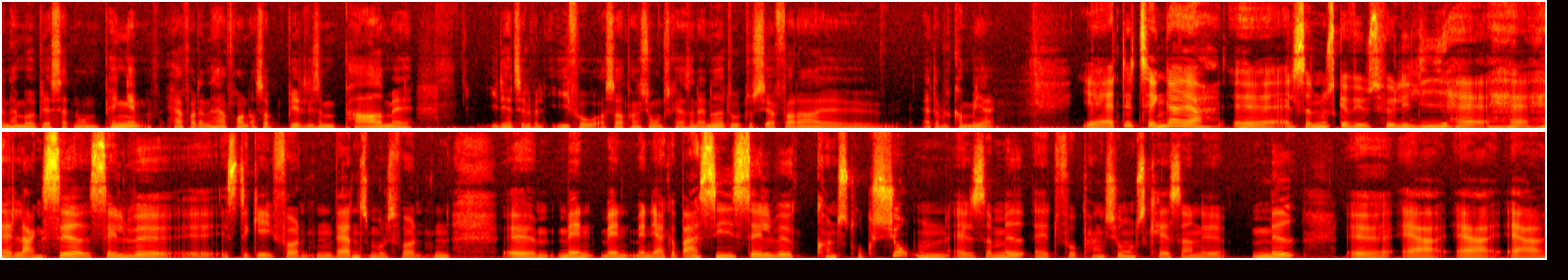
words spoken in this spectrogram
den her måde bliver sat nogle penge ind her fra den her front, og så bliver det ligesom parret med, i det her tilfælde IFO og så pensionskassen. Er noget, du, du ser for dig, øh, at der vil komme mere af? Ja, det tænker jeg. Øh, altså nu skal vi jo selvfølgelig lige have, have, have lanceret selve øh, SDG-fonden, Verdensmålsfonden, øh, men, men, men jeg kan bare sige, at selve konstruktionen, altså med at få pensionskasserne med, øh, er, er, er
